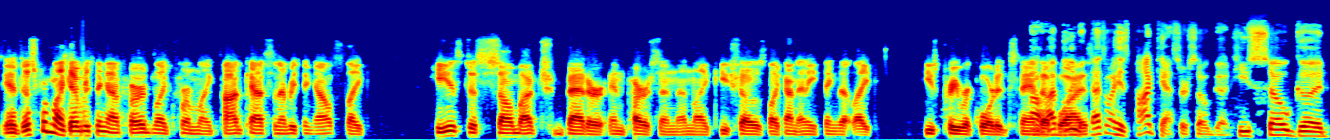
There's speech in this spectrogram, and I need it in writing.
Yeah, just from like everything I've heard, like from like podcasts and everything else, like he is just so much better in person than like he shows like on anything that like he's pre-recorded stand Oh, up believe wise. That's why his podcasts are so good. He's so good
